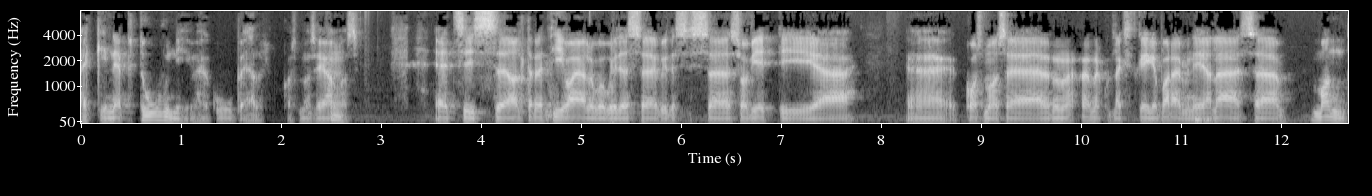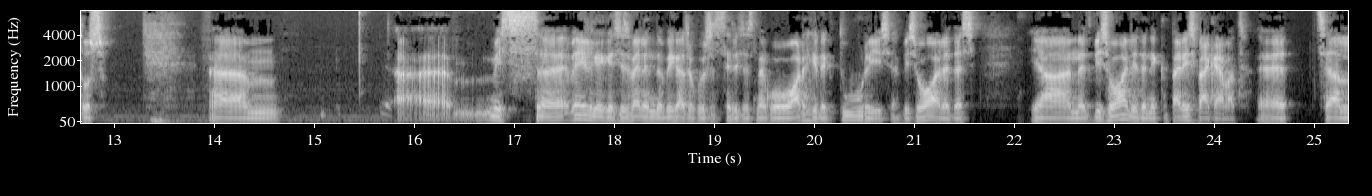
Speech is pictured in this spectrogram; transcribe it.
äkki Neptuuni ühe kuu peal kosmosejaamas mm et siis alternatiivajalugu, kuidas, kuidas siis äh, Sovjeti äh, äh, kosmoserännakud läksid kõige paremini ja lääs mandus. Ähm, mis eelkõige siis väljendub igasuguses sellises nagu arhitektuuris ja visuaalides. ja need visuaalid on ikka päris vägevad, et seal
